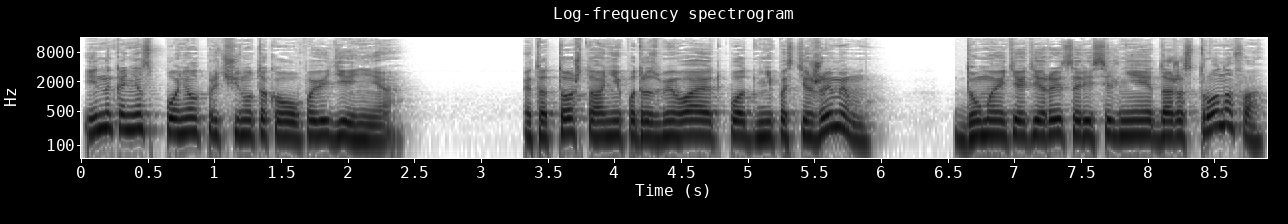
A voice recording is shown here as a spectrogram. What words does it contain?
и, наконец, понял причину такого поведения. «Это то, что они подразумевают под непостижимым? Думаете, эти рыцари сильнее даже Стронофа?»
